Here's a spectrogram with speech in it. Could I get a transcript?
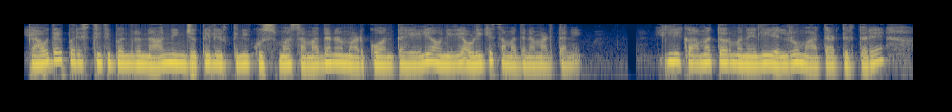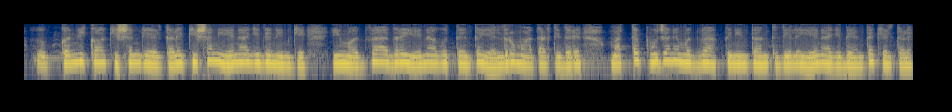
ಯಾವುದೇ ಪರಿಸ್ಥಿತಿ ಬಂದ್ರೂ ನಾನ್ ನಿನ್ ಜೊತೆಲಿ ಇರ್ತೀನಿ ಕುಸುಮ, ಸಮಾಧಾನ ಮಾಡ್ಕೋ ಅಂತ ಹೇಳಿ ಅವನಿಗೆ, ಅವಳಿಗೆ ಸಮಾಧಾನ ಮಾಡ್ತಾನೆ. ಇಲ್ಲಿ ಕಾಮತ್ ಅವ್ರ ಮನೆಯಲ್ಲಿ ಎಲ್ಲರೂ ಮಾತಾಡ್ತಿರ್ತಾರೆ. ಕನ್ನಿಕಾ ಕಿಶನ್ಗೆ ಹೇಳ್ತಾಳೆ, ಕಿಶನ್, ಏನಾಗಿದೆ ನಿನ್ಗೆ? ಈ ಮದ್ವೆ ಆದ್ರೆ ಏನಾಗುತ್ತೆ ಅಂತ ಎಲ್ಲರೂ ಮಾತಾಡ್ತಿದ್ದಾರೆ. ಮತ್ತೆ ಪೂಜಾನೆ ಮದ್ವೆ ಆಗ್ತೀನಿ ಅಂತ ಅಂತಿದೆಯಲ್ಲ, ಏನಾಗಿದೆ ಅಂತ ಕೇಳ್ತಾಳೆ.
